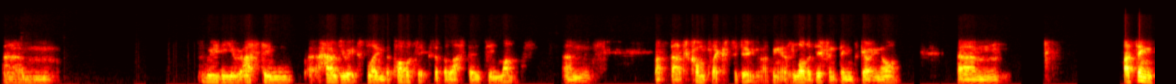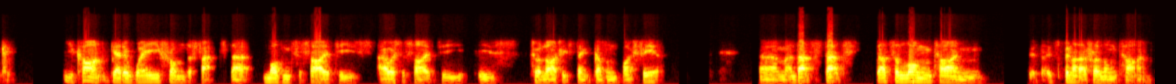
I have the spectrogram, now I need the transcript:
Um, really, you're asking how do you explain the politics of the last 18 months? And that, that's complex to do. I think there's a lot of different things going on. Um, I think you can't get away from the fact that modern societies, our society, is to a large extent governed by fear. Um, and that's, that's, that's a long time. It's been like that for a long time.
